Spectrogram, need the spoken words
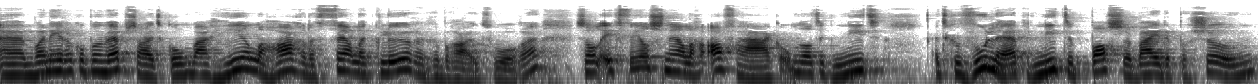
Uh, wanneer ik op een website kom waar hele harde, felle kleuren gebruikt worden, zal ik veel sneller afhaken, omdat ik niet het gevoel heb niet te passen bij de persoon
